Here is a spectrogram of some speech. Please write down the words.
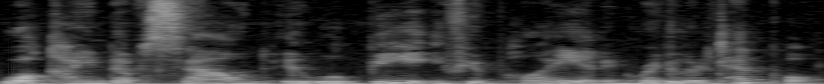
what kind of sound it will be if you play it in regular tempo.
